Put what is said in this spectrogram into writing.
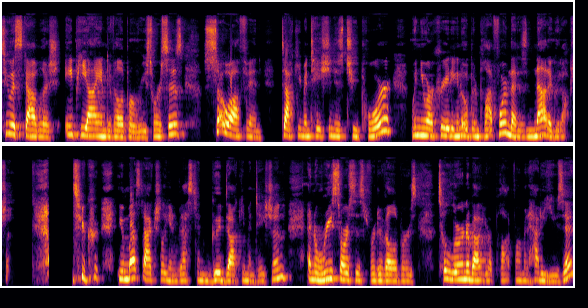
to establish API and developer resources. So often, documentation is too poor when you are creating an open platform. That is not a good option. You must actually invest in good documentation and resources for developers to learn about your platform and how to use it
